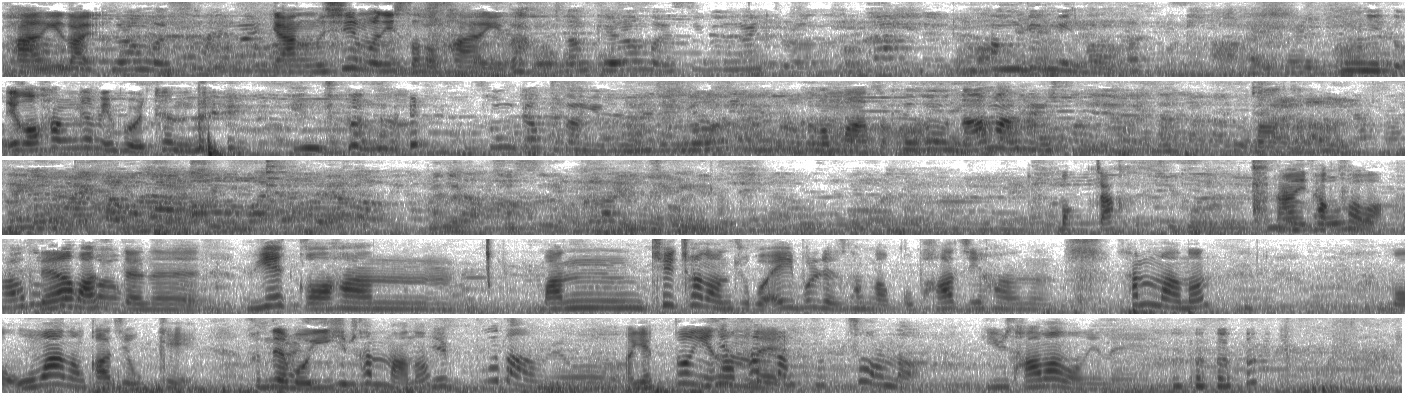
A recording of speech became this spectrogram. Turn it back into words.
다행이다. 그런 걸 수긍, 양심은 있어서 다행이다. 난 그런 걸 수긍할 줄 아는 황금이는 언니도. 이거 황금이 볼 텐데. 괜찮아. 성격상의 문제가? 그건 맞아. 그거 나만 할 수 있는 거 맞아. 먹자 아니 닥쳐봐 내가 봤을 때는 위에 거한 17,000원 주고 에이블리에서 산 거 같고 바지 한 3만원? 뭐 5만원까지 오케이 근데 뭐 23만원? 예쁘다며 아, 예쁘긴 한데 9,000원 24만원이네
